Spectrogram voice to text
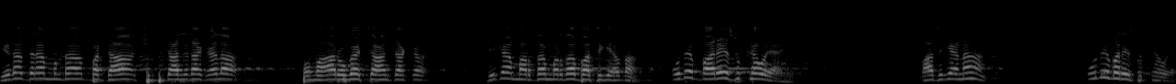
ਜਿਹੜਾ ਤੇਰਾ ਮੁੰਡਾ ਵੱਡਾ ਸ਼ੁਭ ਕਹਿ ਲਾ, ਬਿਮਾਰ ਹੋ ਗਿਆ ਚਾਂ ਚੱਕ, ਠੀਕ ਹੈ ਮਰਦਾ ਮਰਦਾ ਬਚ ਗਿਆ ਤਾਂ, ਉਹਦੇ ਬਾਰੇ ਸੁੱਖਿਆ ਹੋਇਆ ਇਹ। ਬਚ ਗਿਆ ਨਾ, ਉਹਦੇ ਬਾਰੇ ਸੁੱਖਿਆ ਹੋਇਆ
